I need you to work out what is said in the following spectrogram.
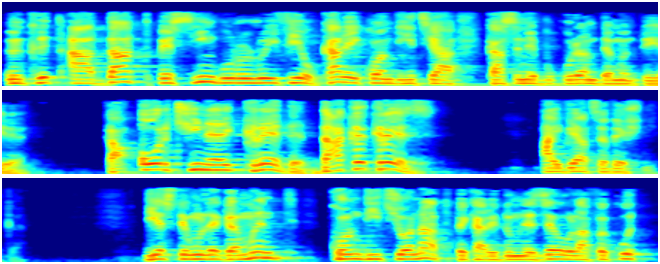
încât a dat pe singurul lui Fiu. Care e condiția ca să ne bucurăm de mântuire? Ca oricine crede, dacă crezi, ai viață veșnică. Este un legământ condiționat pe care Dumnezeu l-a făcut.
